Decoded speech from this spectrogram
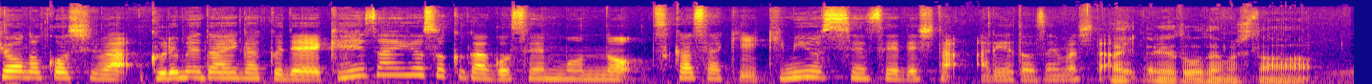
今日の講師は久留米大学で経済予測がご専門の塚崎公義先生でした。ありがとうございました。はいありがとうございました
